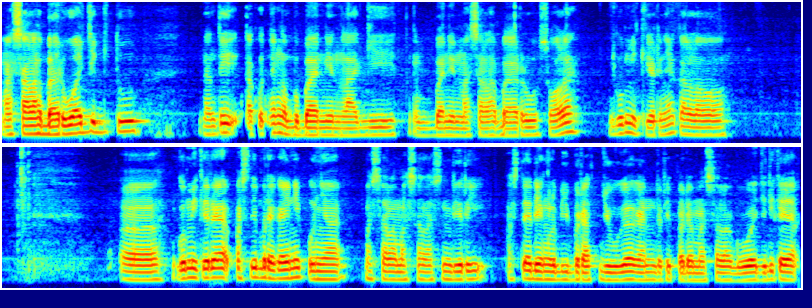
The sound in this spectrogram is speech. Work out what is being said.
masalah baru aja gitu. Nanti takutnya ngebebanin lagi ngebebanin masalah baru. Soalnya gue mikirnya kalau uh, eh, gue mikirnya pasti mereka ini punya masalah-masalah sendiri. Pasti ada yang lebih berat juga kan daripada masalah gue jadi kayak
